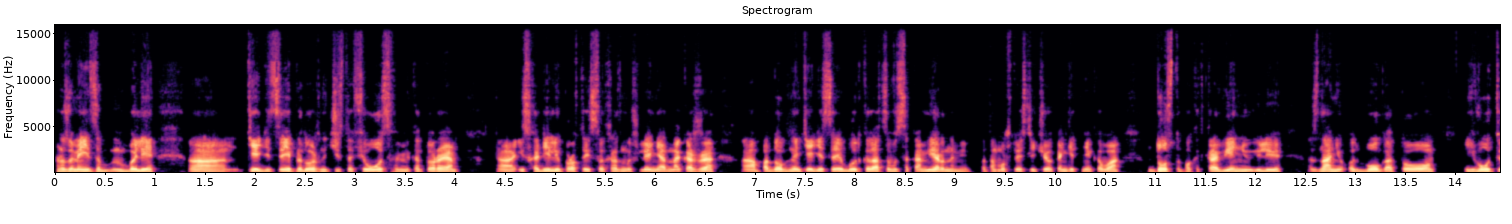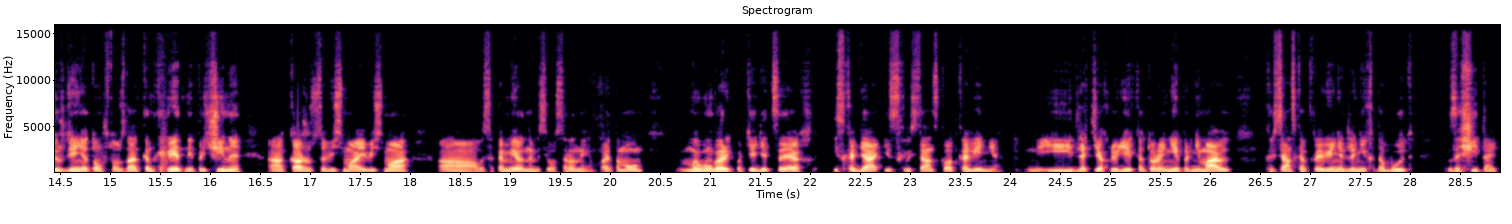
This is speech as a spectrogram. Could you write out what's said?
Разумеется, были а, те одиссеи предложены чисто философами, которые а, исходили просто из своих размышлений. Однако же а, подобные теодицеи будут казаться высокомерными, потому что если у человека нет некого доступа к откровению или знанию от Бога, то его утверждение о том, что он знает конкретные причины, а, кажутся весьма и весьма а, высокомерными с его стороны. Поэтому мы будем говорить о теодицеях, исходя из христианского откровения. И для тех людей, которые не принимают христианское откровение, для них это будет защитой,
